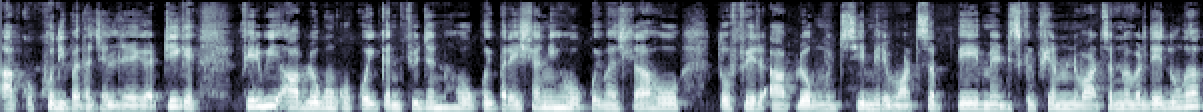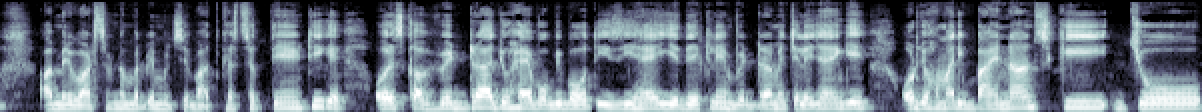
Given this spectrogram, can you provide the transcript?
आपको खुद ही पता चल जाएगा, ठीक है? फिर भी आप लोगों को कोई कन्फ्यूज़न हो, कोई परेशानी हो, कोई मसला हो तो फिर आप लोग मुझसे मेरे व्हाट्सअप पे, मैं डिस्क्रिप्शन में व्हाट्सअप नंबर दे दूँगा, आप मेरे व्हाट्सअप नंबर पे मुझसे बात कर सकते हैं, ठीक है? और इसका विड्रा जो है वो भी बहुत ईजी है, ये देख लें विड्रा में चले जाएँगे और जो हमारी बाइनांस की जो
